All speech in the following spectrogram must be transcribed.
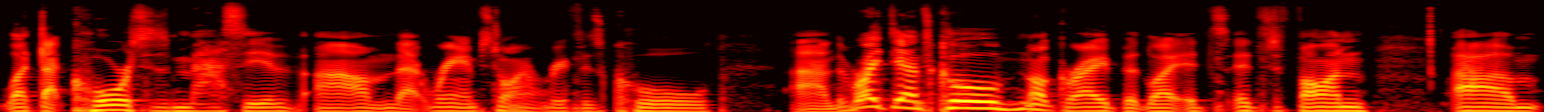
Like that chorus is massive. Um, that Rammstein riff is cool. Um, the breakdown's cool, not great, but like it's it's fun. Um,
